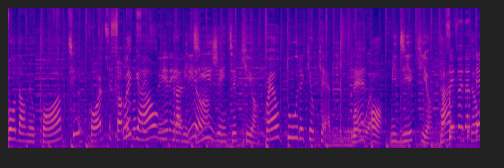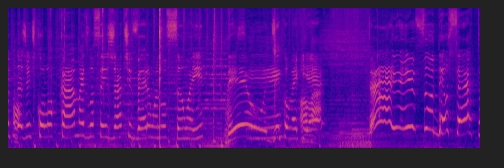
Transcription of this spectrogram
Vou dar o meu corte. Corte só para Legal vocês verem para medir, ó. gente, aqui, ó. Qual é a altura que eu quero, né? Boa. Ó, medir aqui, ó, tá? Vocês vai dar então, tempo ó. da gente colocar, mas vocês já tiveram a noção aí. Deu de como é que é. Ai, é isso, deu certo,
